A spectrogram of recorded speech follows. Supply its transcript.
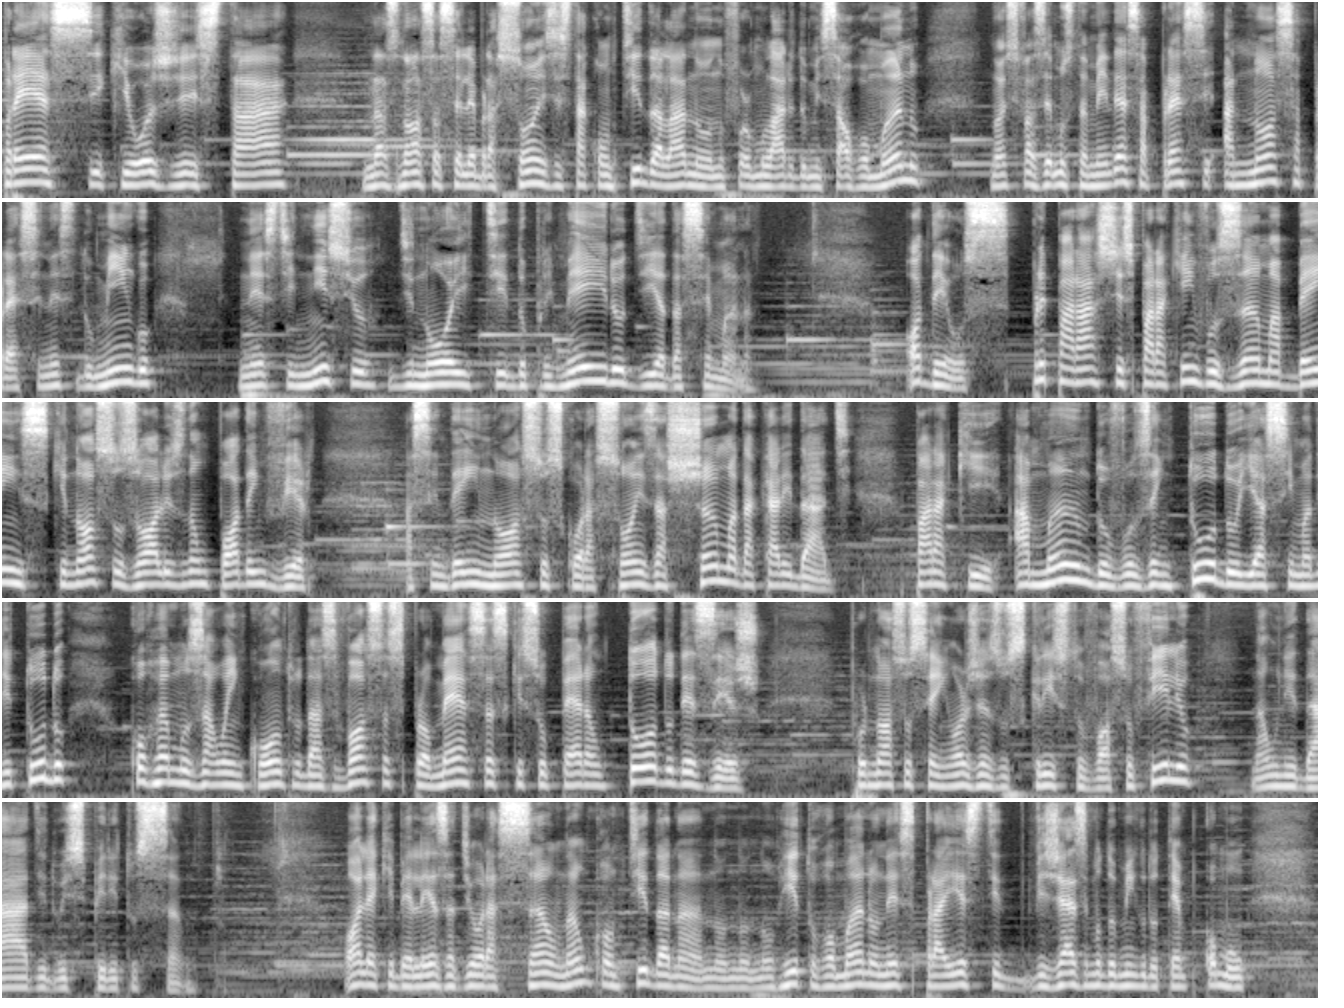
prece que hoje está nas nossas celebrações, está contida lá no, no, formulário do Missal Romano. Nós fazemos também dessa prece a nossa prece nesse domingo, neste início de noite do primeiro dia da semana. Ó Deus, preparastes para quem vos ama bens que nossos olhos não podem ver. Acendei em nossos corações a chama da caridade para que, amando-vos em tudo e acima de tudo, corramos ao encontro das vossas promessas que superam todo desejo. Por nosso Senhor Jesus Cristo, vosso Filho, na unidade do Espírito Santo. Olha que beleza de oração, não contida na, no, no, no, rito romano para este vigésimo domingo do tempo comum.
